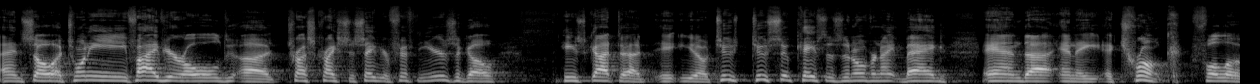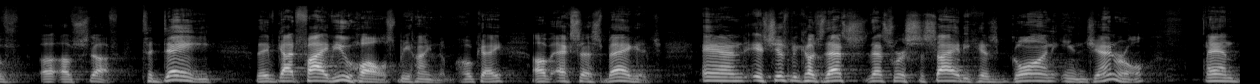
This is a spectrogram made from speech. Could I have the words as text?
And so a 25 year old uh, trust Christ as Savior 50 years ago, he's got uh, you know two, two suitcases, an overnight bag, and, uh, and a, a, trunk full of, uh, of stuff. Today, they've got five U-Hauls behind them, okay, of excess baggage. And it's just because that's, that's where society has gone in general. And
